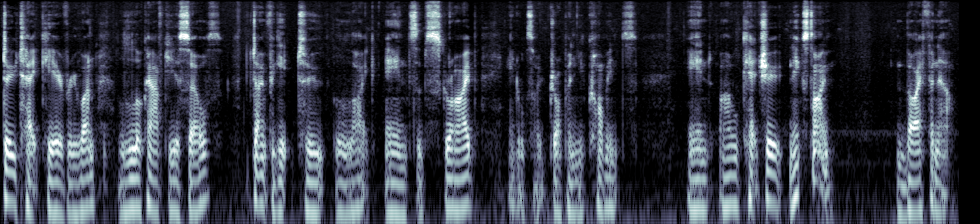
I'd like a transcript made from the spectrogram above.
Do take care everyone. Look after yourselves. Don't forget to like and subscribe and also drop in your comments. And I will catch you next time. Bye for now.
